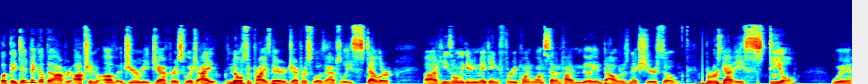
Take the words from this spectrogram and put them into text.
But they did pick up the op- option of Jeremy Jeffress, which I no surprise there. Jeffress was absolutely stellar. Uh, he's only going to be making 3.175 million dollars next year, so Brewers got a steal with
